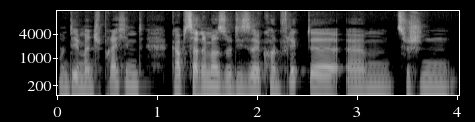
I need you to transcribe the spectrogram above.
Und dementsprechend gab es dann immer so diese Konflikte ähm, zwischen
